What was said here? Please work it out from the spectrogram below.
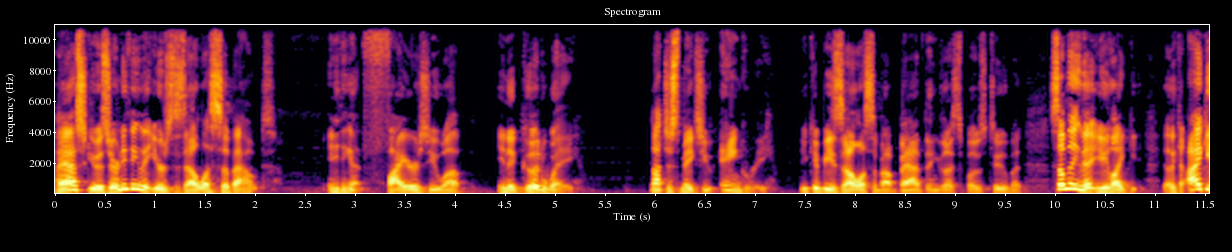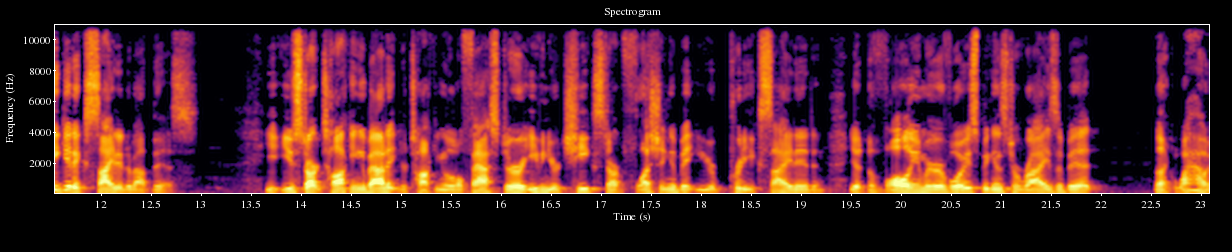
I ask you, is there anything that you're zealous about? Anything that fires you up in a good way? Not just makes you angry. You could be zealous about bad things, I suppose, too, but something that you like, like I could get excited about this. You start talking about it, you're talking a little faster, even your cheeks start flushing a bit, you're pretty excited, and yet the volume of your voice begins to rise a bit. Like, wow,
